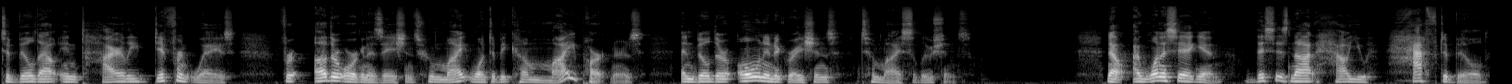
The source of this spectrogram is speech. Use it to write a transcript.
to build out entirely different ways for other organizations who might want to become my partners and build their own integrations to my solutions. Now, I want to say again, this is not how you have to build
